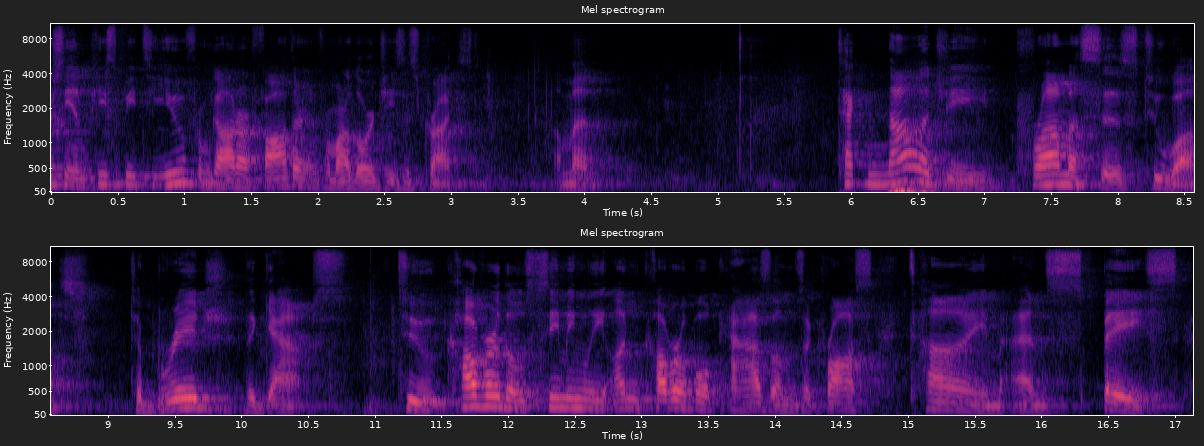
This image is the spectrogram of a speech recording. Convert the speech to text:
Mercy, and peace be to you from God our Father and from our Lord Jesus Christ. Amen. Technology promises to us to bridge the gaps, to cover those seemingly uncoverable chasms across time and space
